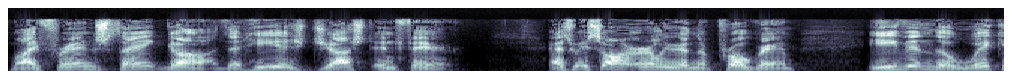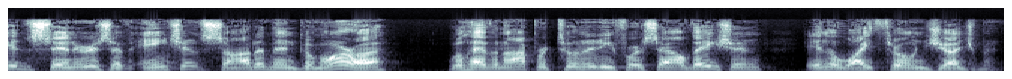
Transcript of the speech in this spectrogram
My friends, thank God that He is just and fair. As we saw earlier in the program, even the wicked sinners of ancient Sodom and Gomorrah will have an opportunity for salvation in the white throne judgment.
